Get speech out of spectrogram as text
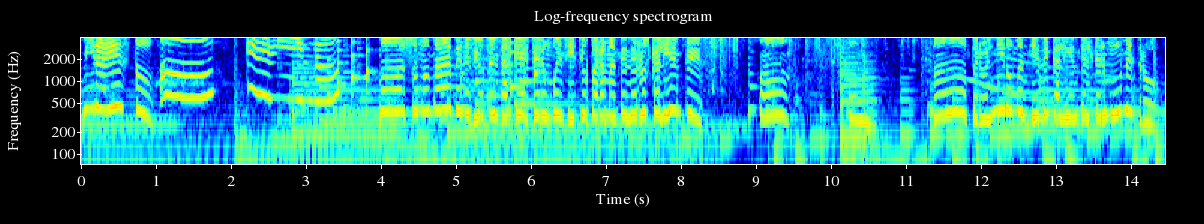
¡Mira esto! ¡Oh! ¡Qué lindo! Ah, su mamá me debió pensar que este era un buen sitio para mantenerlos calientes. Oh. Mm. Ah, pero el nido mantiene caliente el termómetro.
